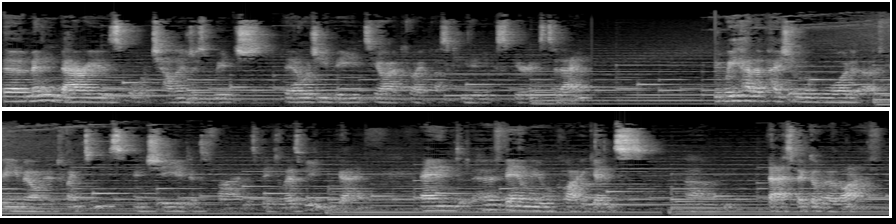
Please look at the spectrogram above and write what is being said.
There are many barriers or challenges which the LGBTIQA community experience today. We had a patient ward, a female in her 20s, and she identified as being lesbian, gay, and her family were quite against um, that aspect of her life.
